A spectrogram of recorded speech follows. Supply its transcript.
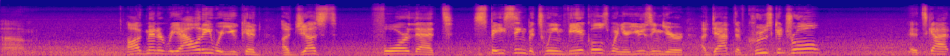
um, augmented reality where you could adjust for that spacing between vehicles when you're using your adaptive cruise control. It's got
